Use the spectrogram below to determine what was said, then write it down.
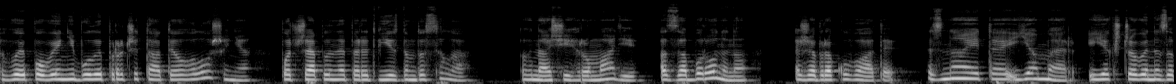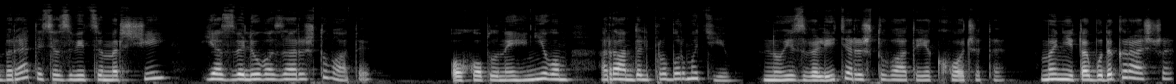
ви повинні були прочитати оголошення, почеплене перед в'їздом до села. В нашій громаді заборонено жебракувати. Знаєте, я мер, і якщо ви не заберетеся звідси мерщій, я звелю вас заарештувати. Охоплений гнівом, Рандель пробормотів. Ну і звеліть арештувати, як хочете. Мені так буде краще,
